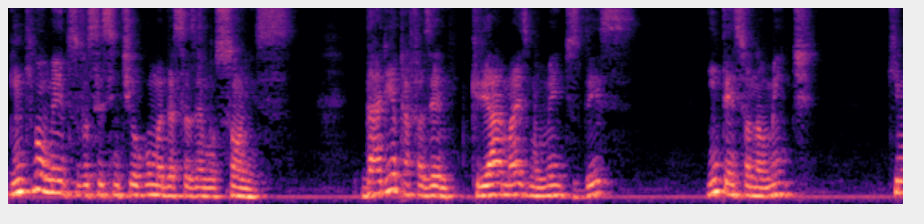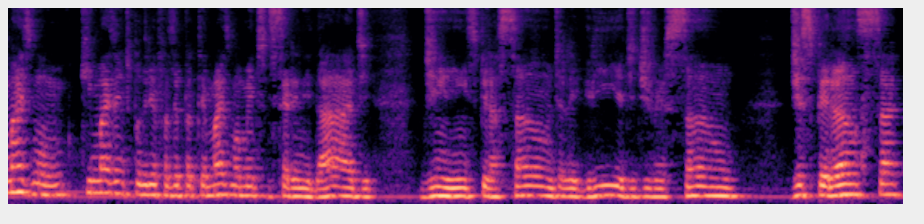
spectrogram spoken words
em que momentos você sentiu alguma dessas emoções? Daria para fazer, criar mais momentos desses? Intencionalmente? Que mais, que mais a gente poderia fazer para ter mais momentos de serenidade, de inspiração, de alegria, de diversão, de esperança,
